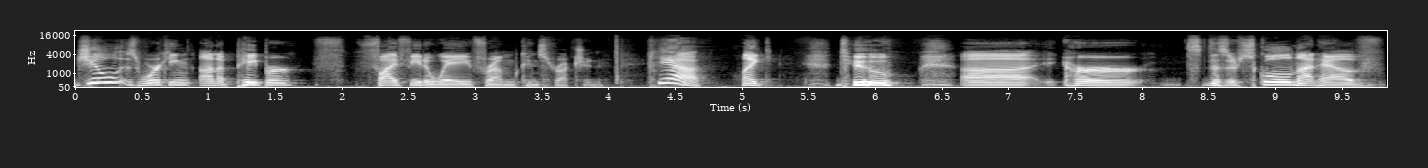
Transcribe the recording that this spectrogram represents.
Jill is working on a paper f- five feet away from construction. Yeah. Like, do uh, her does her school not have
